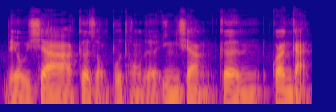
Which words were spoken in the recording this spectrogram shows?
留下各种不同的印象跟观感，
